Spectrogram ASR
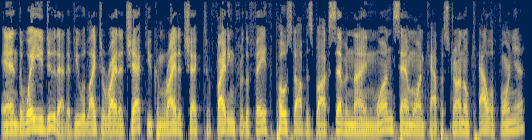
And the way you do that, if you would like to write a check, you can write a check to Fighting for the Faith, Post Office Box 791, San Juan Capistrano, California.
